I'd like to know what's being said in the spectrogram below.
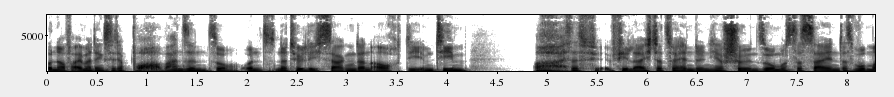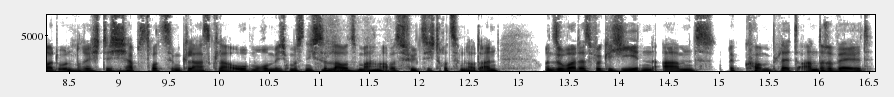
Und auf einmal denkst du dir, boah, Wahnsinn, so. Und natürlich sagen dann auch die im Team, oh, das ist viel- viel leichter zu handeln hier, schön, so muss das sein, das wummert unten richtig, ich habe es trotzdem glasklar oben rum, ich muss nicht so laut machen, aber es fühlt sich trotzdem laut an. Und so war das wirklich jeden Abend eine komplett andere Welt,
